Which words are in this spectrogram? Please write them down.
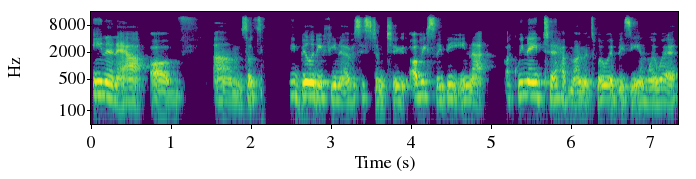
in and out of. Um, so it's the ability for your nervous system to obviously be in that. Like we need to have moments where we're busy and where we're,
